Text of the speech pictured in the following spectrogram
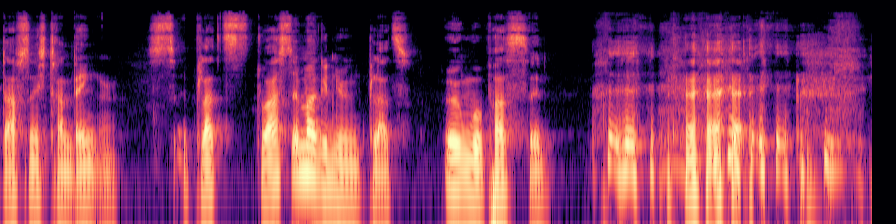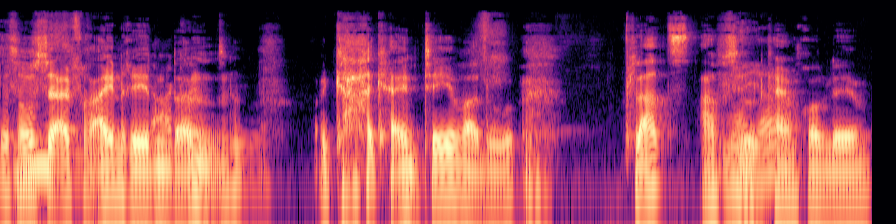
darfst nicht dran denken. Platz, du hast immer genügend Platz. Irgendwo passt hin. das musst du einfach einreden Gar kein dann. Gar kein Thema, du. Platz, absolut Ja, ja. kein Problem.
